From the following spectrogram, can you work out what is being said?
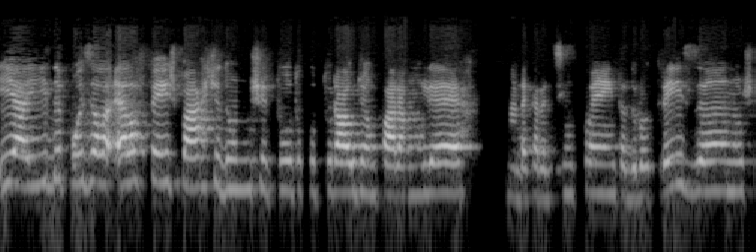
E aí, depois, ela, ela fez parte de um Instituto Cultural de Amparo à Mulher, na década de 50, durou três anos.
